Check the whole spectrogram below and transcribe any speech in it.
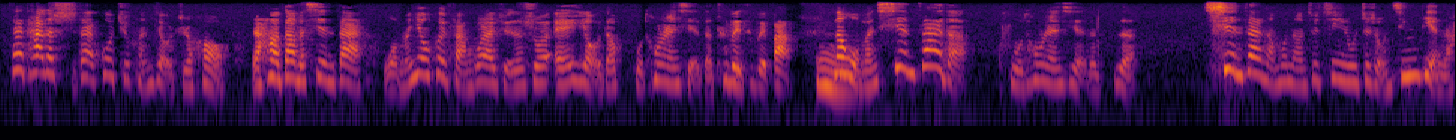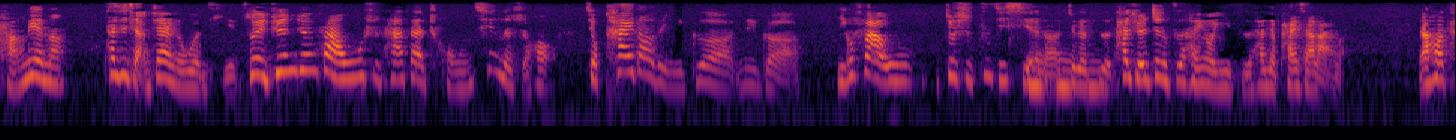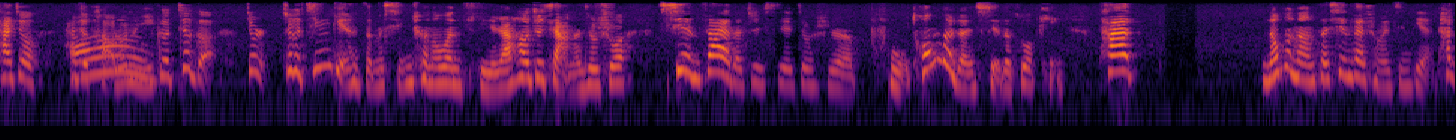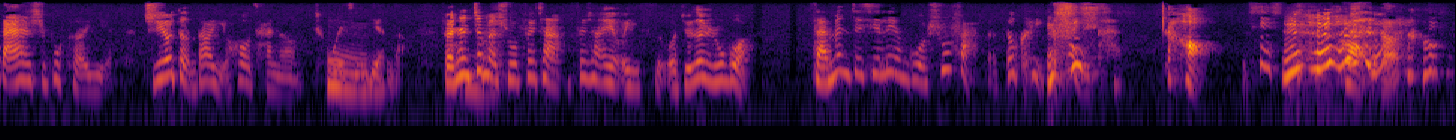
在他的时代过去很久之后，然后到了现在，我们又会反过来觉得说，哎，有的普通人写的特别特别棒，那我们现在的普通人写的字。现在能不能就进入这种经典的行列呢？他就讲这样一个问题，所以娟娟发屋是他在重庆的时候就拍到的一个那个一个发屋，就是自己写的这个字，他觉得这个字很有意思，他就拍下来了。然后他就他就讨论了一个这个就是这个经典是怎么形成的问题，然后就讲的就是说现在的这些就是普通的人写的作品，他能不能在现在成为经典？他答案是不可以，只有等到以后才能成为经典的。反正这本书非常非常有意思，我觉得如果咱们这些练过书法的都可以看一看。好，好的。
